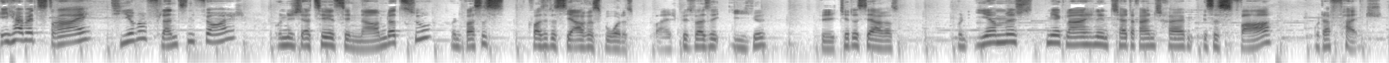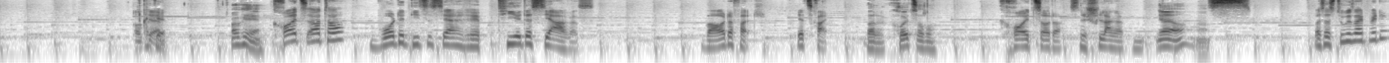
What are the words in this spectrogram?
Ich habe jetzt drei Tiere, Pflanzen für euch und ich erzähle jetzt den Namen dazu und was ist quasi des Jahreswort ist. Beispielsweise Igel, Wildtier des Jahres. Und ihr müsst mir gleich in den Chat reinschreiben, ist es wahr oder falsch. Okay. Okay. Kreuzotter wurde dieses Jahr Reptil des Jahres. Wahr oder falsch? Jetzt rein. Warte, Kreuzotter. Kreuzotter ist eine Schlange. Ja, ja. ja. Was hast du gesagt, Willi?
